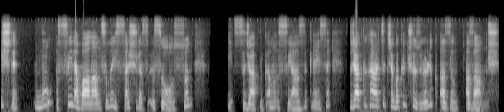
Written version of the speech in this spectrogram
İşte bu ısıyla bağlantılıysa şurası ısı olsun. Sıcaklık ama ısı yazdık neyse. Sıcaklık arttıkça bakın çözünürlük azal, azalmış.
